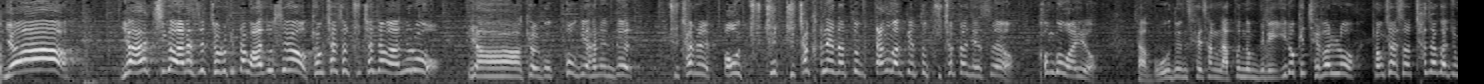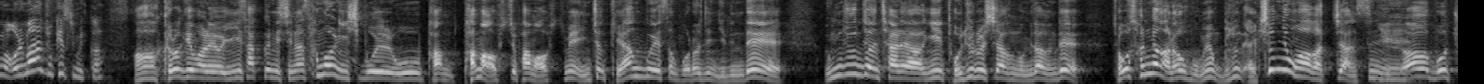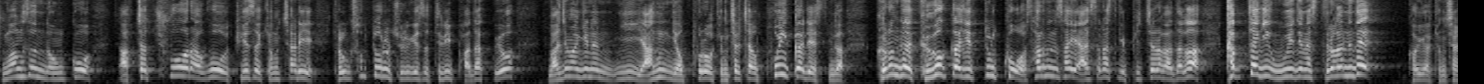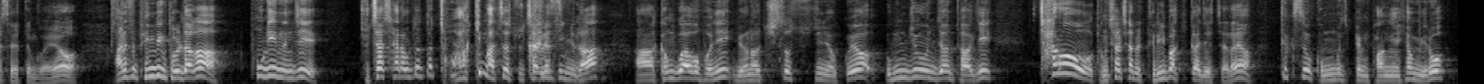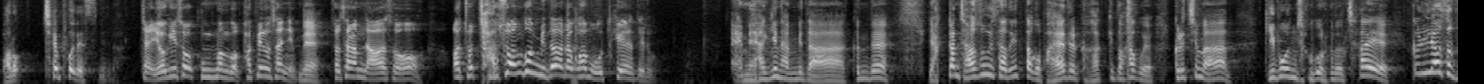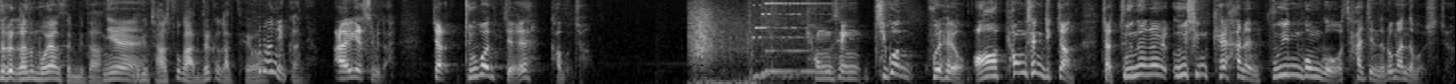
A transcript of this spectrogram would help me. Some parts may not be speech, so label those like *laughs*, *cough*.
야, 야, 지가 알아서 저렇게 딱 와줬어요. 경찰서 주차장 안으로. 야, 결국 포기하는 듯 주차를 어 주, 주, 차 칸에다 또 딱 맞게 또 주차까지 했어요. 검거 완료. 자, 모든 세상 나쁜 놈들이 이렇게 제발로 경찰서 찾아가 주면 얼마나 좋겠습니까? 아, 그러게 말해요. 이 사건이 지난 3월 25일 오후 밤, 밤 9시죠. 밤 9시쯤에 인천 계양구에서 벌어진 일인데 음주운전 차량이 도주를 시작한 겁니다. 근데 저거 설명 안 하고 보면 무슨 액션 영화 같지 않습니까? 예. 뭐 중앙선 넘고 앞차 추월하고 뒤에서 경찰이 결국 속도를 줄이기 위해서 들이받았고요. 마지막에는 이 양 옆으로 경찰차가 포위까지 했습니다. 그런데 그것까지 뚫고 사람들 사이에 아슬아슬하게 빗질러 가다가 갑자기 우회전해서 들어갔는데 거기가 경찰서였던 거예요. 안에서 빙빙 돌다가 포기했는지 주차 차량도 또 정확히 맞춰 주차를 했습니다. 아, 검거하고 보니 면허 취소 수준이었고요. 음주운전 더하기 차로 경찰차를 들이받기까지 했잖아요. 특수 공무집행 방해 혐의로 바로 체포됐습니다. 자 여기서 궁금한 거 박 변호사님. 네. 저 사람 나와서 아, 저 자수한 겁니다 라고 하면 어떻게 해야 돼요? 애매하긴 합니다. 근데 약간 자수 의사도 있다고 봐야 될 것 같기도 하고요. 그렇지만 기본적으로는 차에 끌려서 들어가는 모양새입니다. 예. 이게 자수가 안 될 것 같아요. 그러니까요. 알겠습니다. 자, 두 번째 가보죠. 평생 직원 구해요. 아, 평생 직장. 자, 두 눈을 의심케 하는 구인 공고 사진으로 만나보시죠.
